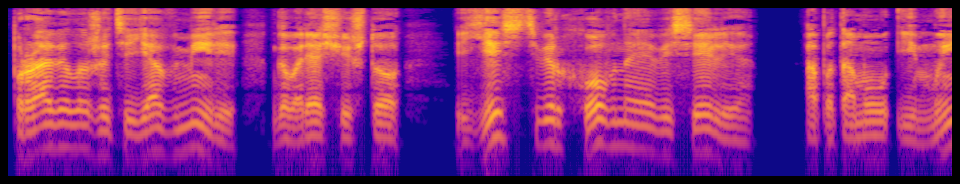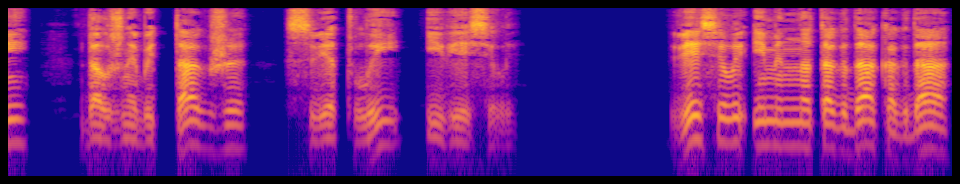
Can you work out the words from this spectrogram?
«Правила жития в мире», говорящей, что есть верховное веселье, а потому и мы должны быть также светлы и веселы. Веселы именно тогда, когда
